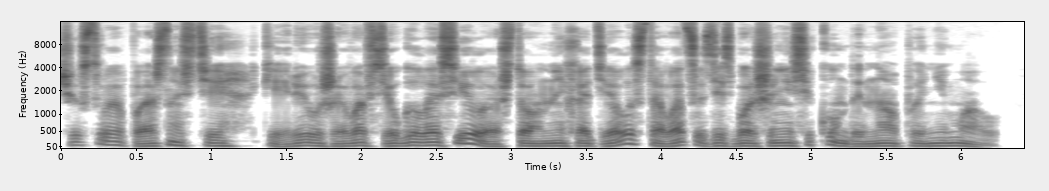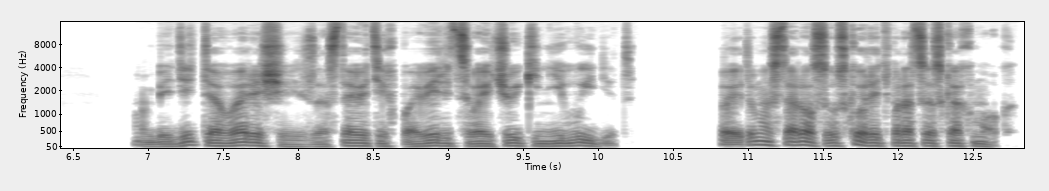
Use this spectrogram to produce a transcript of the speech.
Чувствуя опасности, Керри уже вовсю голосила, что он не хотел оставаться здесь больше ни секунды, но понимал. Убедить товарищей и заставить их поверить своей чуйке не выйдет. Поэтому старался ускорить процесс как мог.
